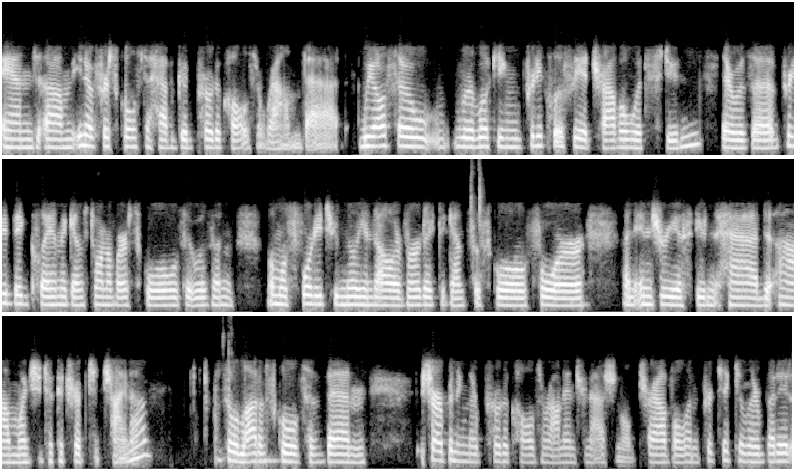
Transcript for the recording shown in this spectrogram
And, um, you know, for schools to have good protocols around that. We also were looking pretty closely at travel with students. There was a pretty big claim against one of our schools. It was an almost $42 million verdict against the school for an injury a student had um, when she took a trip to China. So a lot of schools have been sharpening their protocols around international travel in particular, but it,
